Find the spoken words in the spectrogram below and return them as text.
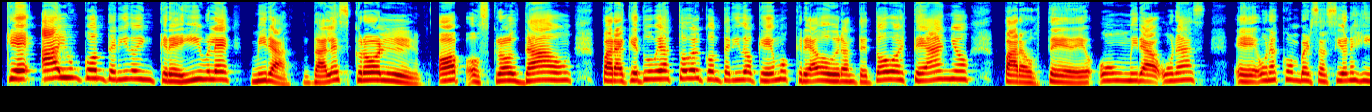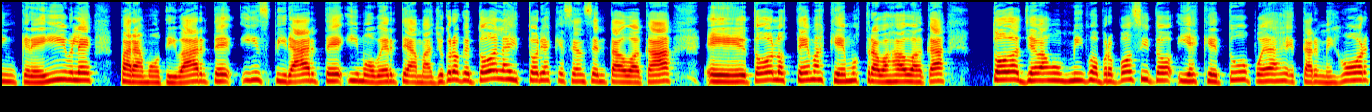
que hay un contenido increíble. Mira, dale scroll up o scroll down para que tú veas todo el contenido que hemos creado durante todo este año para ustedes. Un, mira, unas eh, unas conversaciones increíbles para motivarte, inspirarte y moverte a más. Yo creo que todas las historias que se han sentado acá, eh, todos los temas que hemos trabajado acá, todos llevan un mismo propósito y es que tú puedas estar mejor,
